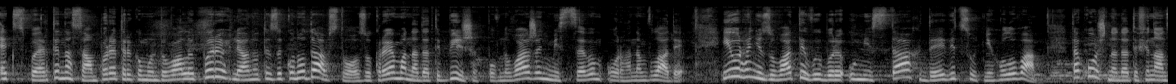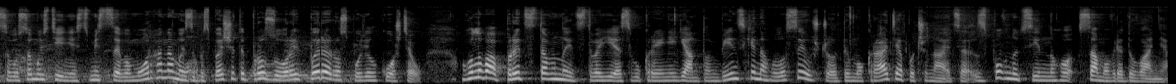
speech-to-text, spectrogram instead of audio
експерти насамперед рекомендували переглянути законодавство, зокрема надати більших повноважень місцевим органам влади і організувати вибори у містах, де відсутній голова. Також надати фінансову самостійність місцевим органам і забезпечити прозорий перерозподіл коштів. Голова представництва ЄС в Україні Ян Томбінський наголосив, що демократія починається з повноцінного самоврядування.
